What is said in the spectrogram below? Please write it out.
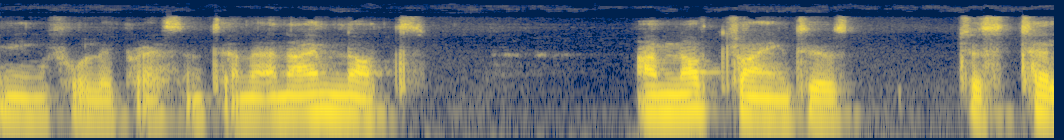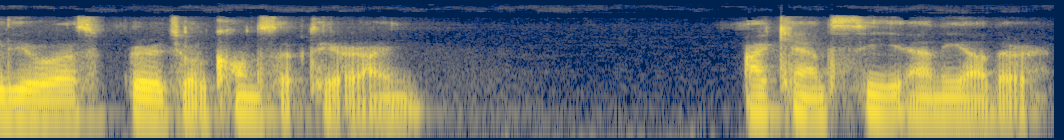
Being fully present and, and i'm not i'm not trying to just tell you a spiritual concept here. I I can't see any other.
